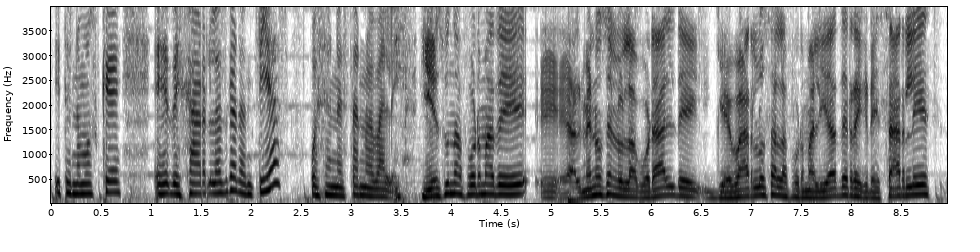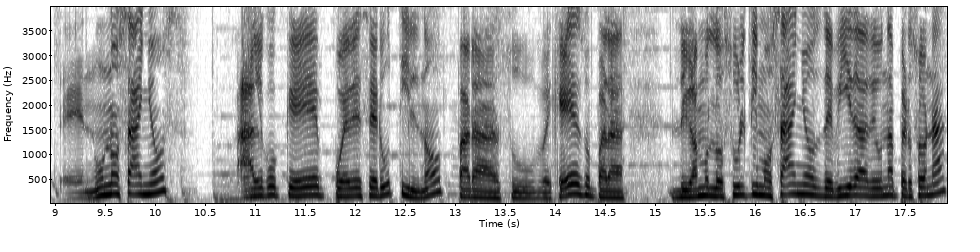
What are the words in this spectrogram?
y tenemos que eh, dejar las garantías pues en esta nueva ley. Y es una forma de, eh, al menos en lo laboral, de llevarlos a la formalidad, de regresarles en unos años algo que puede ser útil, ¿no? Para su vejez o para digamos, los últimos años de vida de una persona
